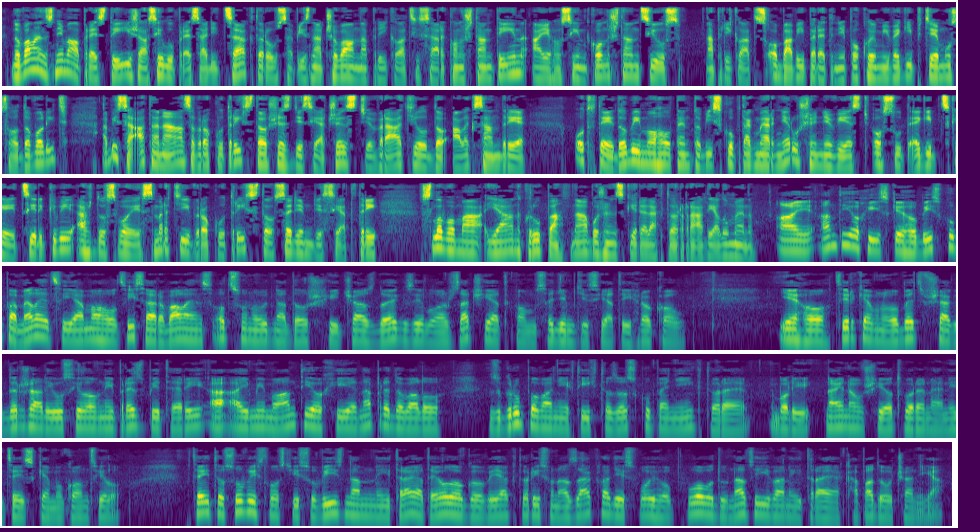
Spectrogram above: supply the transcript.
No Valens nemal prestíž a silu presadiť sa, ktorou sa vyznačoval napríklad cisár Konštantín a jeho syn Konštancius. Napríklad z obavy pred nepokojmi v Egypte musel dovoliť, aby sa Atanás v roku 366 vrátil do Alexandrie. Od tej doby mohol tento biskup takmer nerušene viesť osud egyptskej cirkvy až do svojej smrti v roku 373. Slovo má Ján Krupa, náboženský redaktor Rádia Lumen. Aj antiochískeho biskupa Melécia mohol cisár Valens odsunúť na dlhší čas do exilu až začiatkom 70. rokov. Jeho cirkevnú obec však držali usilovní prezbitery a aj mimo Antiochie napredovalo zgrupovanie týchto zoskupení, ktoré boli najnovšie otvorené Nicejskému koncilu. V tejto súvislosti sú významní traja teológovia, ktorí sú na základe svojho pôvodu nazývaní traja kapadóčania.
